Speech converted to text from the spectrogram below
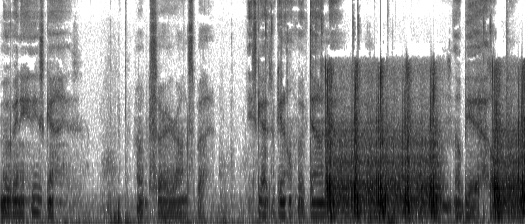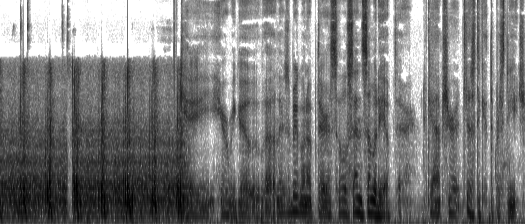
moving. these guys. Oh, sorry, wrong spot. These guys we can all move down. They'll be a help. Okay, here we go. Uh, there's a big one up there, so we'll send somebody up there to capture it just to get the prestige.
